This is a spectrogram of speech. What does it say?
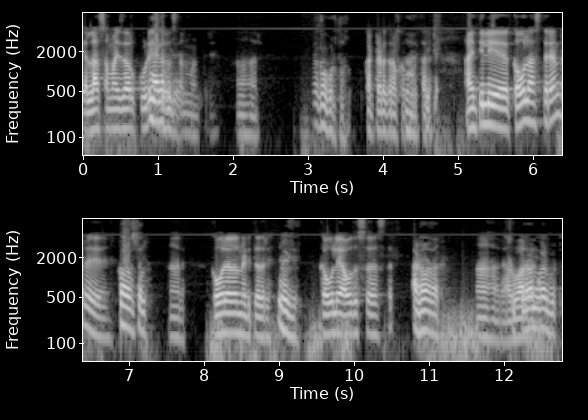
ಎಲ್ಲಾ ಸಮಾಜದವ್ರು ಕೂಡಿ ದೇವಸ್ಥಾನ ಮಾಡ್ತೀರಿ. ಹಾ ಹಾ ರೊಕ್ಕ ಕೊಡ್ತಾರೆ. ಕಟ್ಟಡಕ್ಕೆ ರೊಕ್ಕ ಕೊಡ್ತಾರೆ. ಆಯ್ತು ಇಲ್ಲಿ ಕೌಲ್ ಹಚ್ತಾರೇನ್ರಿ ಹಾ ರೀ. ಎಲ್ಲ ನಡೀತದ್ರಿ? ಹೇಳಿ ಕೌಲ್ ಯಾವ್ದು ಸ ಹಚ್ತಾರ ಅಡವಾರ್ದಾಗ. ಹಾ ಹಾ ರೀ. ಅಡವಾರ ಮಾಡ್ಬಿಟ್ಟು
